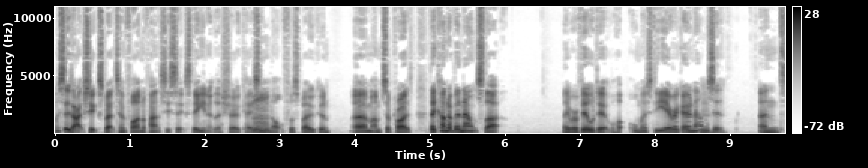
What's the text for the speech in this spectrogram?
was actually expecting Final Fantasy 16 at the showcase Hmm. and not Forspoken. Um, I'm surprised they kind of announced that. They revealed it what, almost a year ago now, is it? And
